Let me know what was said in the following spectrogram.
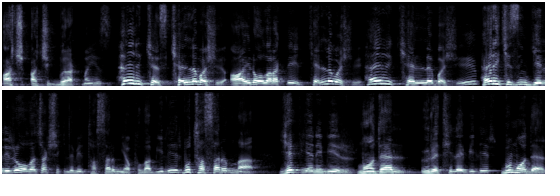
aç açık bırakmayız. Herkes kelle başı aile olarak değil kelle başı her kelle başı herkesin geliri olacak şekilde bir tasarım yapılabilir. Bu tasarımla yepyeni bir model üretilebilir. Bu model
